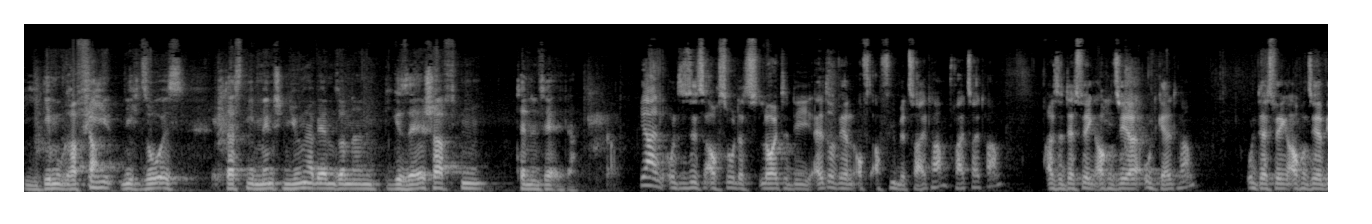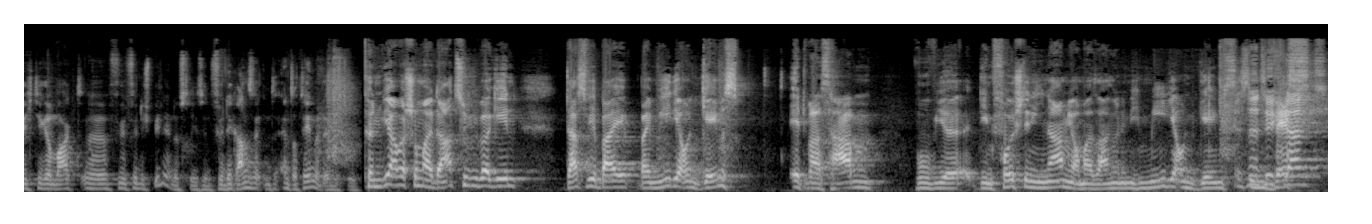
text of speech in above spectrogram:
Die Demografie ja. nicht so ist, dass die Menschen jünger werden, sondern die Gesellschaften tendenziell älter. Ja, und es ist auch so, dass Leute, die älter werden, oft auch viel mehr Zeit haben, Freizeit haben. Also deswegen auch ein sehr, und Geld haben. Und deswegen auch ein sehr wichtiger Markt äh, für, für die Spielindustrie sind, für die ganze Entertainment-Industrie. Können wir aber schon mal dazu übergehen, dass wir bei, bei Media und Games etwas haben, wo wir den vollständigen Namen ja auch mal sagen, nämlich Media und Games Ist natürlich Invest ganz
